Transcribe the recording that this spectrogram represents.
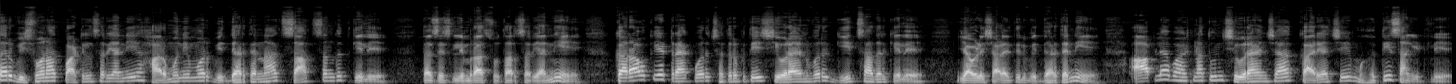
तर विश्वनाथ पाटील सर यांनी हार्मोनियमवर विद्यार्थ्यांना साथ संगत केली. तसेच लिमराज सुतार सर यांनी करावके ट्रॅकवर छत्रपती शिवरायांवर गीत सादर केले. यावेळी शाळेतील विद्यार्थ्यांनी आपल्या भाषणातून शिवरायांच्या कार्याची महती सांगितली.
